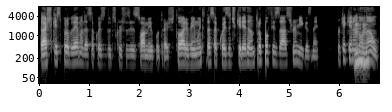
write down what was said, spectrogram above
eu acho que esse problema dessa coisa do discurso às vezes só meio contraditório vem muito dessa coisa de querer antropofizar as formigas, né? Porque, querendo uhum. ou não,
